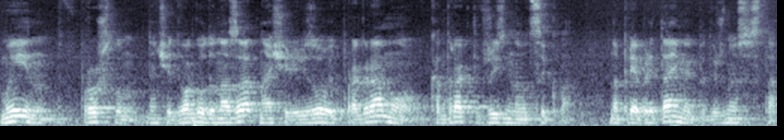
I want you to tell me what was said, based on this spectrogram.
Мы в прошлом, значит, два года назад начали реализовывать программу контрактов жизненного цикла на приобретаемый подвижной состав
